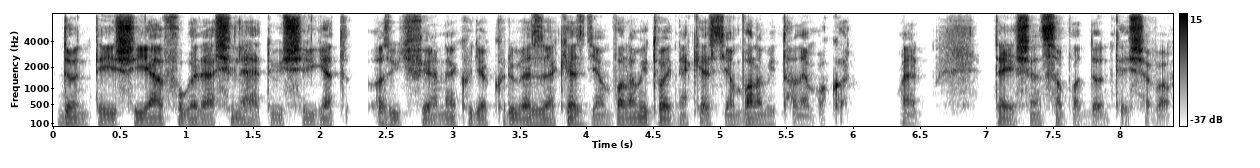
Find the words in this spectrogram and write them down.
döntési, elfogadási lehetőséget az ügyfélnek, hogy akkor ő ezzel kezdjen valamit, vagy ne kezdjen valamit, ha nem akar. Mert teljesen szabad döntése van.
